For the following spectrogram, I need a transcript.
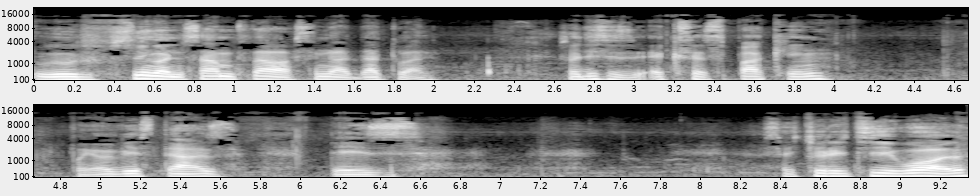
We would sing on some flower, sing like that one. So this is excess parking for your visitors. There's security wall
